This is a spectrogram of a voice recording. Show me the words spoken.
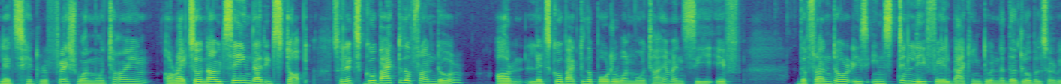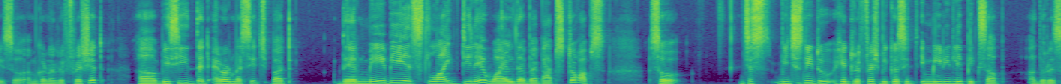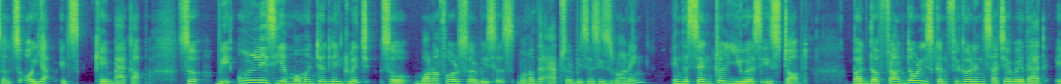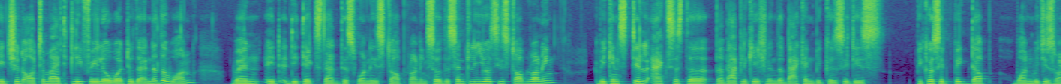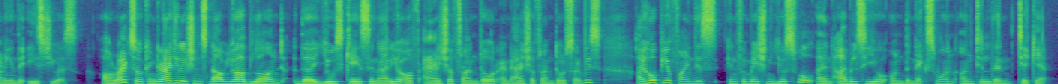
Let's hit refresh one more time. All right, so now it's saying that it stopped. So let's go back to the front door or let's go back to the portal one more time and see if the front door is instantly failed back into another global service. So I'm going to refresh it uh, we see that error message, but there may be a slight delay while the web app stops. So just we just need to hit refresh because it immediately picks up the results. Oh yeah, it's came back up. So we only see a momentarily glitch. So one of our services, one of the app services is running in the central US is stopped, but the front door is configured in such a way that it should automatically fail over to the another one when it detects that this one is stopped running. So the central US is stopped running. We can still access the web application in the backend because it is because it picked up one which is running in the East US. Alright, so congratulations. Now you have learned the use case scenario of Azure Front Door and Azure Front Door Service. I hope you find this information useful and I will see you on the next one. Until then, take care.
